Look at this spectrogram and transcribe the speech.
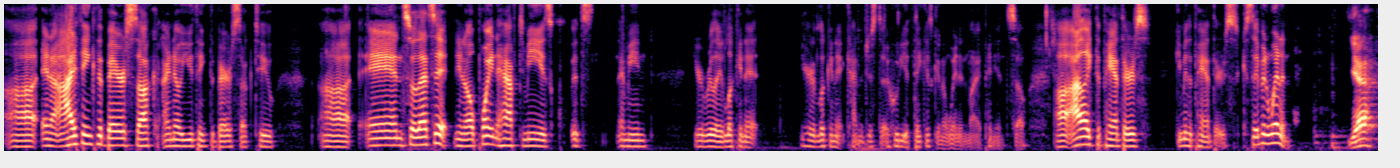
Uh, and I think the Bears suck. I know you think the Bears suck too. Uh, and so that's it. You know, point and a half to me is it's. I mean, you're really looking at you're looking at kind of just a, who do you think is going to win, in my opinion. So uh, I like the Panthers. Give me the Panthers because they've been winning. Yeah,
